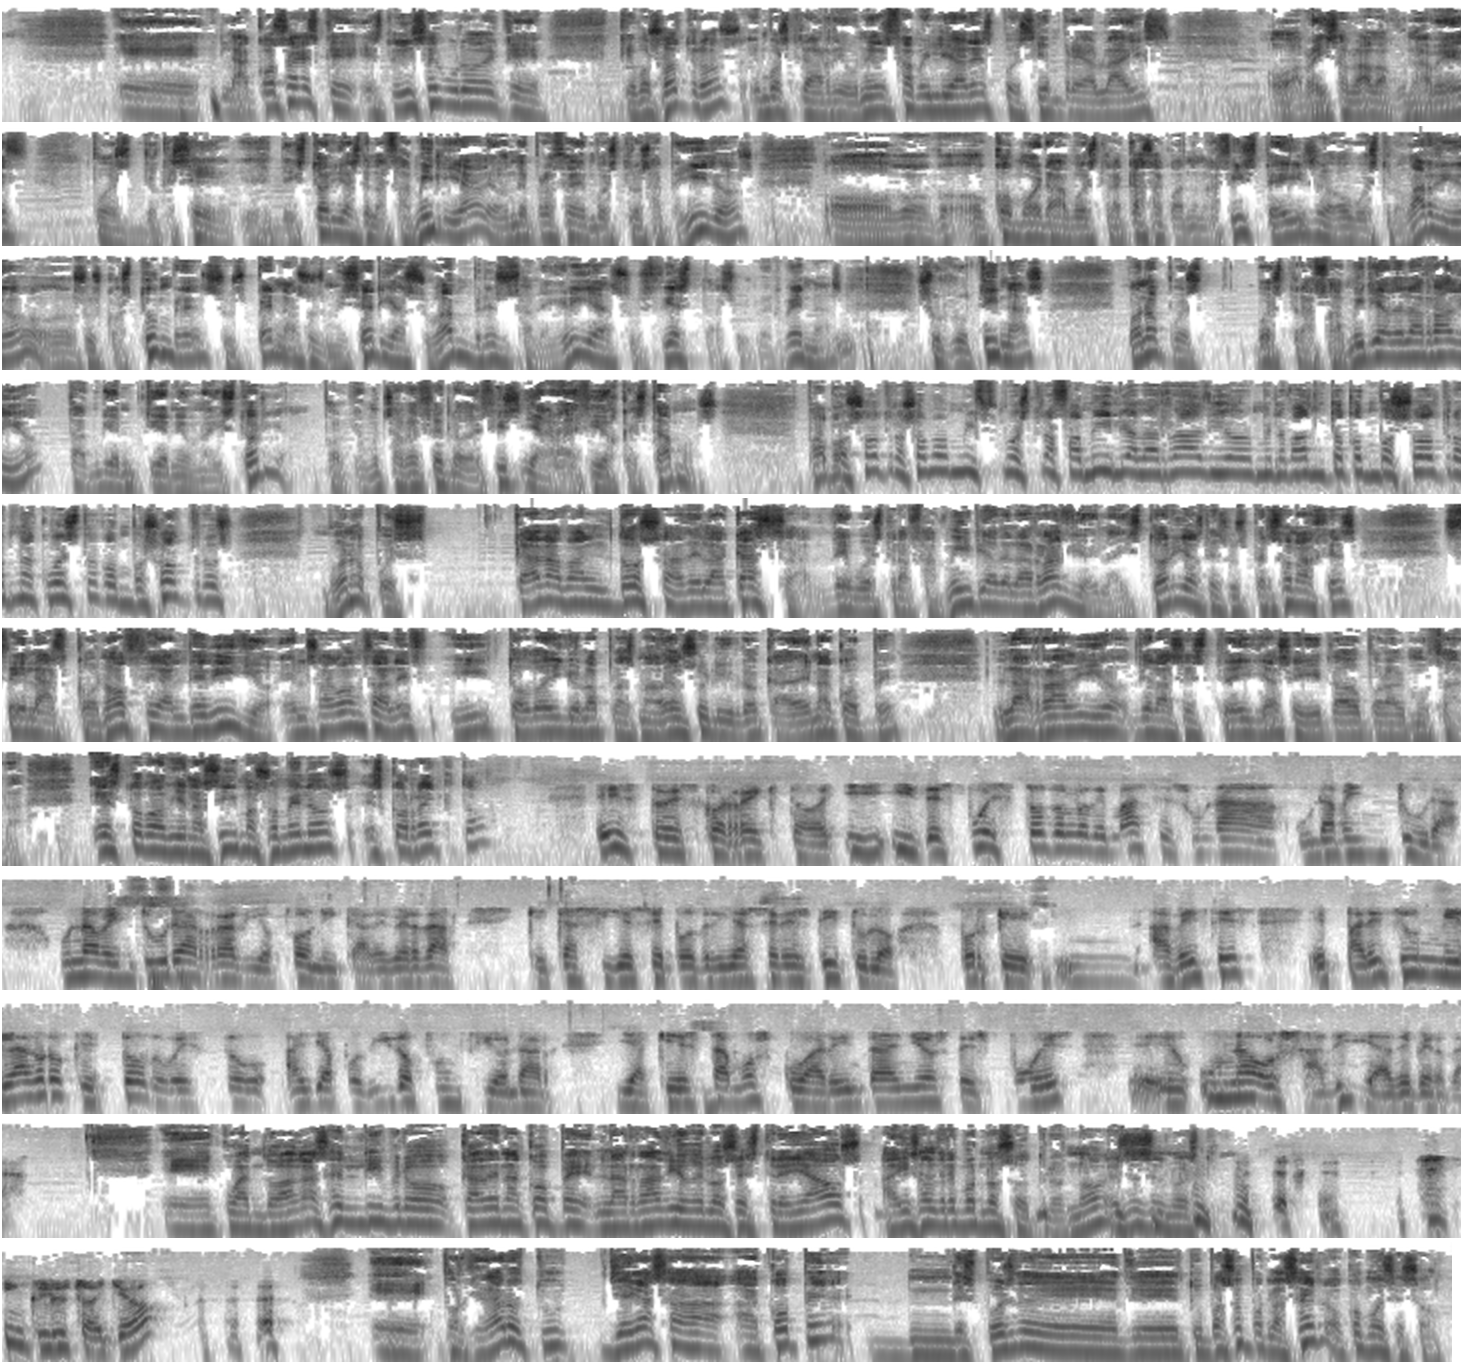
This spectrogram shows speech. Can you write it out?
Eh, la cosa es que estoy seguro de que, que vosotros, en vuestras reuniones familiares, pues siempre habláis, o habréis hablado alguna vez, pues yo qué sé, de historias de la familia, de dónde proceden vuestros apellidos, o, cómo era vuestra casa cuando nacisteis, o vuestro barrio, o sus costumbres, sus penas, sus miserias, su hambre, sus alegrías, sus fiestas, sus verbenas, sus rutinas. Bueno, pues vuestra familia de la radio también tiene una historia, porque muchas veces lo decís y agradecidos que estamos. Para vosotros somos nuestra familia, la radio, me levanto con vosotros, me acuesto con vosotros. Bueno, pues cada baldosa de la casa de vuestra familia de la radio y las historias de sus personajes se las conoce al dedillo Elsa González y todo ello lo ha plasmado en su libro Cadena Cope, La radio de las estrellas, editado por Almuzara. ¿Esto va bien así, más o menos? ¿Es correcto? Esto es correcto. Y, y después todo lo demás es una, una aventura, una aventura radiofónica, de verdad, que casi ese podría ser el título, porque mm, a veces eh, parece un milagro que todo esto haya podido funcionar. Y aquí estamos 40 años después, eh, una osadía, de verdad. Eh, cuando hagas el libro Cadena Cope, La radio de los estrellados, ahí saldremos nosotros, ¿no? Ese es el nuestro. Incluso yo. Eh, porque claro, tú llegas a, a Cope después de, de tu paso por la SER, ¿o cómo es eso?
